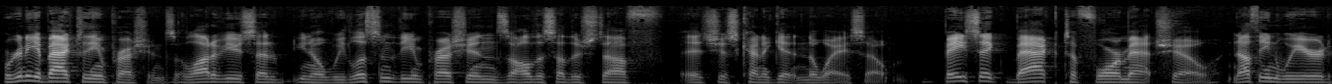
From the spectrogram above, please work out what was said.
we're going to get back to the impressions. A lot of you said, you know, we listened to the impressions, all this other stuff. It's just kind of getting in the way. So, basic back to format show. Nothing weird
